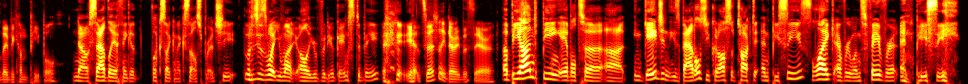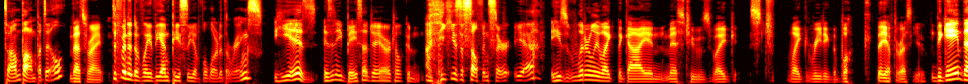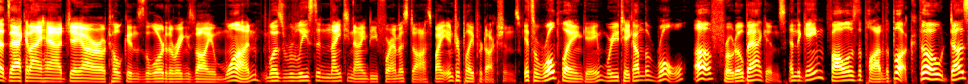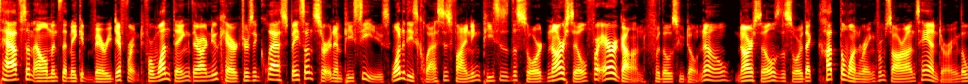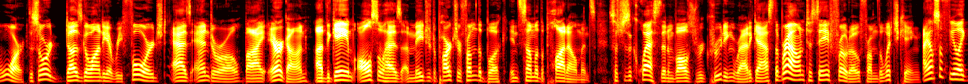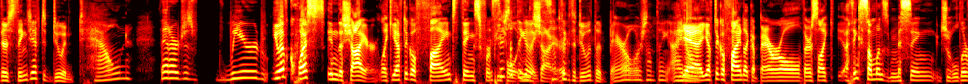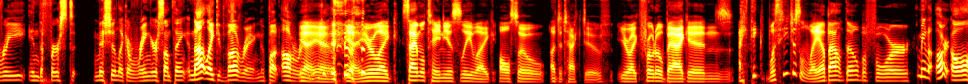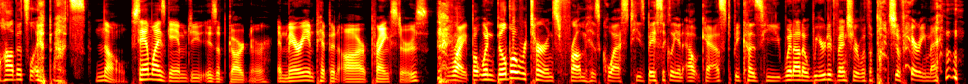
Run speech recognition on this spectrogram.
they become people. No, sadly, I think it looks like an Excel spreadsheet, which is what you want all your video games to be. yeah, especially during this era. Uh, beyond being able to uh, engage in these battles, you could also talk to NPCs, like everyone's favorite NPC, Tom Bombadil. That's right. Definitively the NPC of The Lord of the Rings. He is, isn't he? Based on J.R. Tolkien, I think he's a self insert, yeah. he's literally like the guy in Myst who's like, st- like reading the book that you have to rescue. The game that Zach and I had, J.R.R. Tolkien's The Lord of the Rings Volume One, was released in 1990 for MS DOS by Interplay Productions. It's a role-playing game where you take on the role of Frodo Baggins, and the game follows the plot of the book, though does have some elements that make it very different. For one thing, there are new characters and quests based on certain NPCs. One of these quests is finding pieces of the sword Narsil for Aragorn. For those who don't know, Narsil is the sword that cut the One Ring from Sauron's hand during the war. The sword does go on to get reforged as Andúril by Aragorn. Uh, the game also has a major departure from the book in some of the plot elements, such as a quest that involves recruiting Radagast the Brown to save Frodo from the Witch King. I also feel like there's things you have to do in town that are just weird. You have quests in the Shire. Like, you have to go find things for Is people in the like, Shire. something to do with the barrel or something? I yeah, don't. you have to go find like a barrel. There's like I think someone's missing jewelry in the first mission, like a ring or something. Not like the ring, but a ring. Yeah, yeah, yeah. You're like simultaneously like also a detective. You're like Frodo Baggins. I think wasn't he just a layabout though before? I mean, aren't all hobbits layabouts? No, Samwise Gamgee is a gardener, and Merry and Pippin are pranksters. right, but when Bilbo returns from his quest, he's basically an outcast because he went on a weird adventure with a bunch of hairy men.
